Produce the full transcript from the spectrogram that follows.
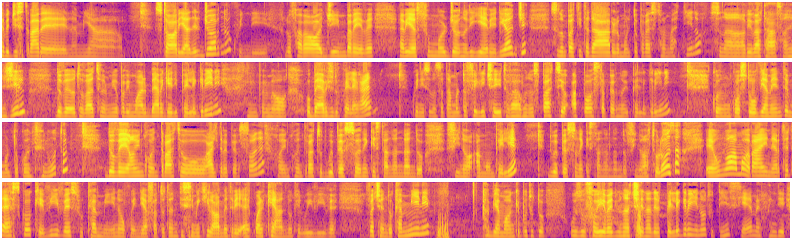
registrare la mia storia del giorno, quindi lo farò oggi in breve, riassumo il giorno di ieri e di oggi. Sono partita da Arles molto presto al mattino, sono arrivata a Saint-Gilles dove ho trovato il mio primo alberghe di pellegrini, il mio primo auberge du pèlerin quindi sono stata molto felice di trovare uno spazio apposta per noi pellegrini, con un costo ovviamente molto contenuto, dove ho incontrato altre persone, ho incontrato due persone che stanno andando fino a Montpellier, due persone che stanno andando fino a Tolosa e un uomo Rainer tedesco che vive sul cammino, quindi ha fatto tantissimi chilometri, è qualche anno che lui vive facendo cammini Abbiamo anche potuto usufruire di una cena del pellegrino tutti insieme, quindi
